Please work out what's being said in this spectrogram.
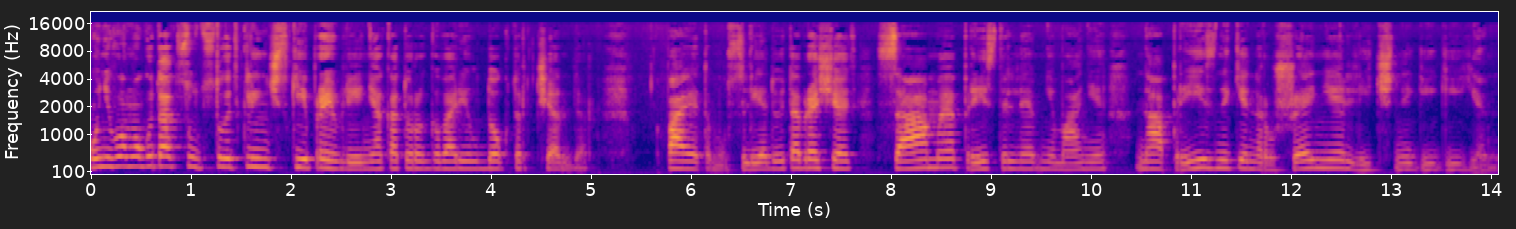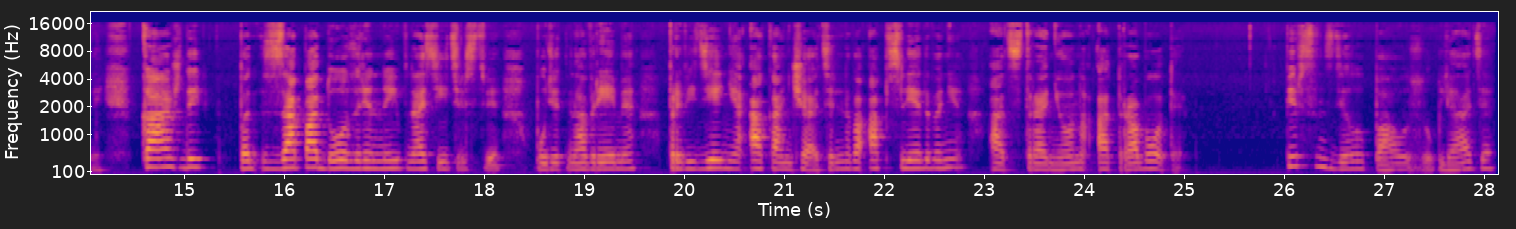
У него могут отсутствовать клинические проявления, о которых говорил доктор Чендлер. Поэтому следует обращать самое пристальное внимание на признаки нарушения личной гигиены. Каждый заподозренный в носительстве будет на время проведения окончательного обследования отстранен от работы. Пирсон сделал паузу, глядя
